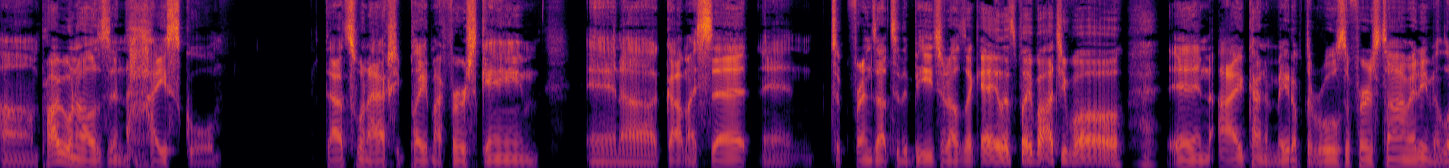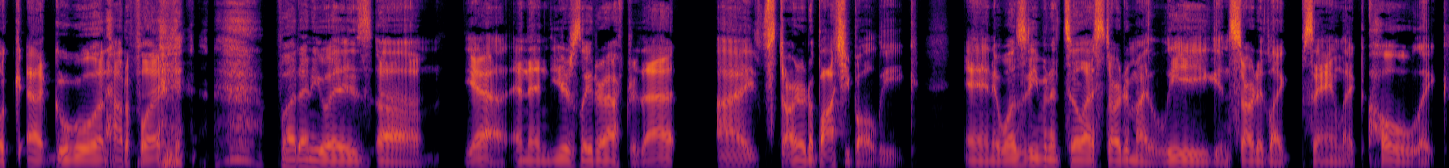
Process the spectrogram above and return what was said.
um, probably when I was in high school, that's when I actually played my first game and uh, got my set and took friends out to the beach and I was like, hey, let's play bocce ball. And I kind of made up the rules the first time. I didn't even look at Google and how to play. but, anyways, um, yeah. And then years later after that, I started a bocce ball league. And it wasn't even until I started my league and started like saying like, oh, like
